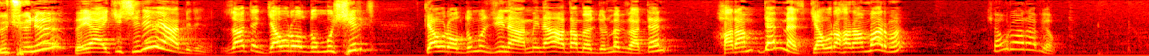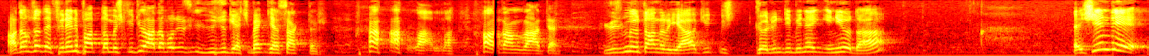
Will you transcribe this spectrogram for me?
üçünü veya ikisini veya birini. Zaten gavur oldun mu şirk, gavur oldun mu zina, mina, adam öldürmek zaten haram denmez. Gavura haram var mı? Gavura haram yok. Adam zaten freni patlamış gidiyor, adam diyor ki yüzü geçmek yasaktır. Allah Allah. Adam zaten. Yüz mü utanır ya? Gitmiş gölün dibine iniyor daha. E şimdi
